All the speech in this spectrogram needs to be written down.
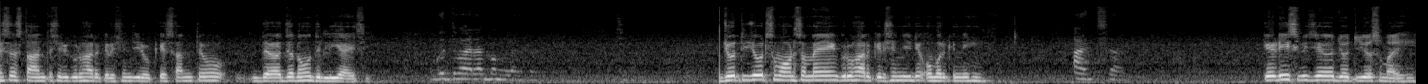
ਇਸ ਸਥਾਨ ਤੇ ਸ੍ਰੀ ਗੁਰੂ ਹਰਕ੍ਰਿਸ਼ਨ ਜੀ ਰੁਕੇ ਸਨ ਤੇ ਉਹ ਦ- ਜਦੋਂ ਉਹ ਦਿੱਲੀ ਆਏ ਸੀ। ਗੁਰਦੁਆਰਾ ਬੰਗਲਾ ਸਾਹਿਬ। ਜੋਤੀ ਜੋਤ ਸਮਾਉਣ ਸਮੇਂ ਗੁਰੂ ਹਰਕ੍ਰਿਸ਼ਨ ਜੀ ਦੀ ਉਮਰ ਕਿੰਨੀ ਸੀ? 8 ਸਾਲ। ਕਿਹੜੀ ਇਸ ਵਿੱਚ ਜੋਤੀ ਜੋਤ ਸਮਾਈ ਸੀ?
